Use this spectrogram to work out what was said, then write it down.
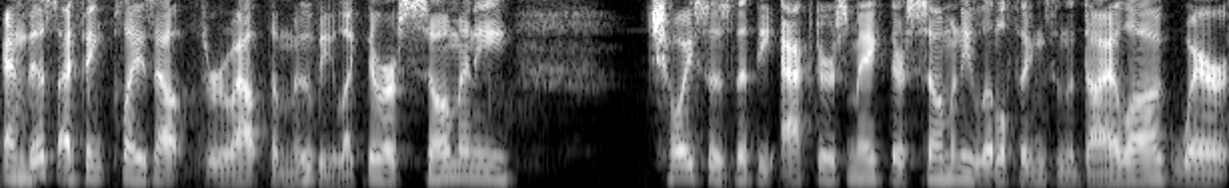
and this, I think, plays out throughout the movie. Like, there are so many choices that the actors make. There's so many little things in the dialogue where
